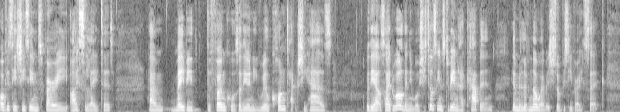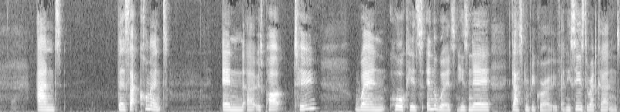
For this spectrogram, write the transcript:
Obviously, she seems very isolated. Um, maybe the phone calls are the only real contact she has with the outside world anymore. She still seems to be in her cabin in the middle of nowhere, but she's obviously very sick. And there's that comment in uh, it was part two when Hawk is in the woods and he's near Glastonbury Grove and he sees the red curtains.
